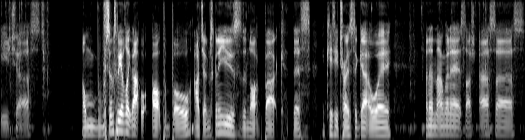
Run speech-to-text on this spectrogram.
E chest. Um, since we have like that up bow, actually, I'm just gonna use the knockback this in case he tries to get away, and then I'm gonna slash SS.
